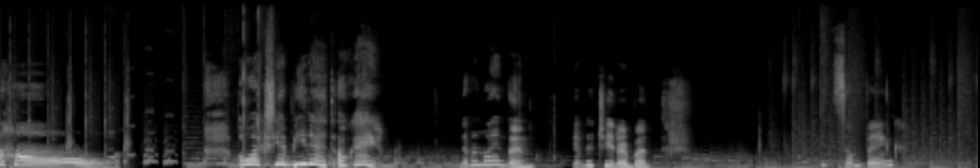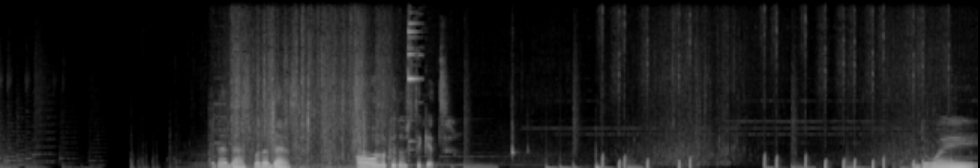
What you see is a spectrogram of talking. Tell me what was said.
No. Oh, actually I beat it. Okay. Never mind then. Give the cheater, but it's something. What are that? What are that? Oh, look at those tickets. Do I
